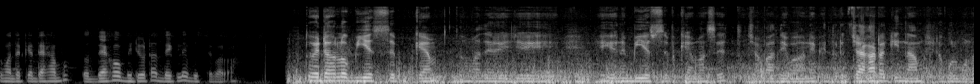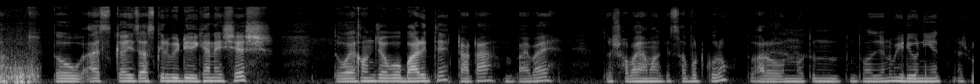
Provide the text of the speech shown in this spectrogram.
তোমাদেরকে দেখাবো। তো দেখো, ভিডিওটা দেখলে বুঝতে পারবা। তো এটা হলো বিএসএফ ক্যাম্প আমাদের এই যে এখানে বিএসএফ ক্যাম্প আছে, তো চাপাতি বাগানের ভিতরে। জায়গাটা কি নাম সেটা বলব না। তো আজ গাইজ আজকের ভিডিও এখানেই শেষ। তো এখন যাব বাড়িতে। টাটা বাই বাই তো সবাই আমাকে সাপোর্ট করো। তো আরও নতুন নতুন তোমাদের জন্য ভিডিও নিয়ে আসব।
